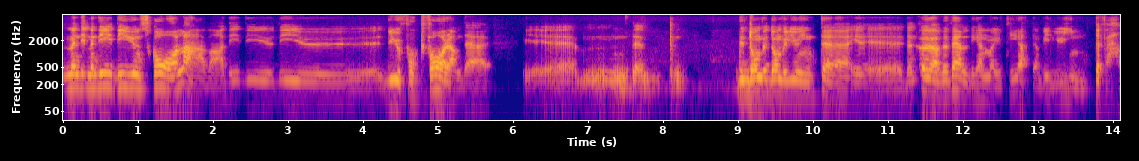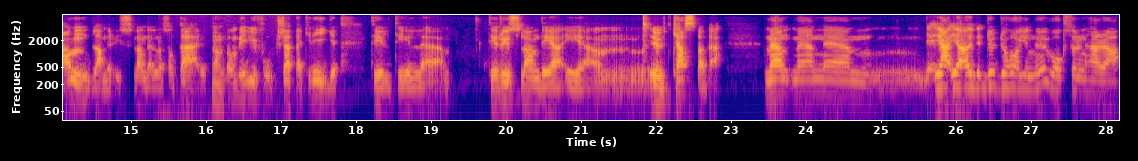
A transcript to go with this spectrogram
men det, men det, det, är ju en skala här va. Det, det, är, ju, det, är, ju, det är ju fortfarande de, de vill ju inte, den överväldigande majoriteten vill ju inte förhandla med Ryssland eller något sånt där. Utan mm. de vill ju fortsätta kriget till, till, till Ryssland är, är um, utkastade. Men, men ja, ja, du, du har ju nu också den här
